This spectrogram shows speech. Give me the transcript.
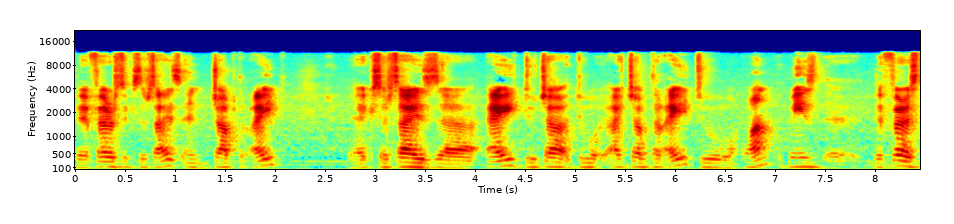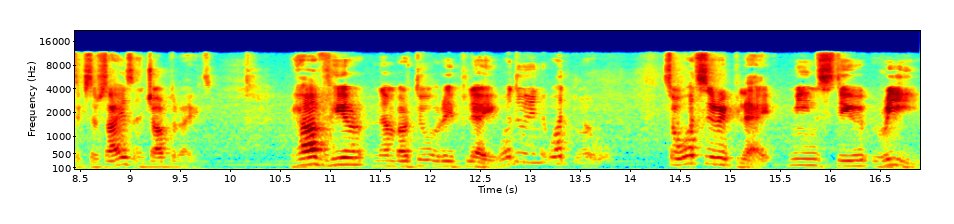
the first exercise in chapter 8 exercise uh, 8 to, cha to uh, chapter 8 to 1 it means uh, the first exercise in chapter 8 we have here number 2 replay what do we what so what's the replay means to re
